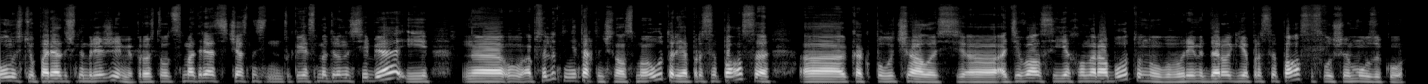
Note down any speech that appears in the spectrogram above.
полностью упорядоченном режиме. Просто вот смотря сейчас, на, я смотрю на себя, и э, абсолютно не так начиналось мое утро. Я просыпался, э, как получалось, э, одевался, ехал на работу, ну, во время дороги я просыпался, слушая музыку,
